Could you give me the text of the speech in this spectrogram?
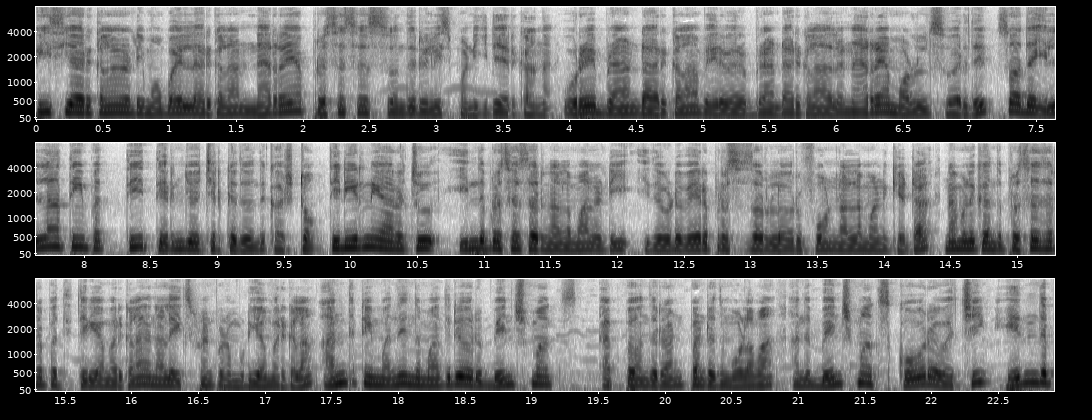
பிசியாக இருக்கலாம் இல்லாட்டி மொபைலில் இருக்கலாம் நிறைய ப்ரொசஸர்ஸ் வந்து ரிலீஸ் பண்ணிக்கிட்டே இருக்காங்க. ஒரே பிராண்டாக இருக்கலாம் வேறு வேறு பிராண்டாக இருக்கலாம் அதில் நிறைய மாடல்ஸ் வருது. ஸோ அதை எல்லாத்தையும் பற்றி தெரிஞ்சு வச்சிருக்கிறது வந்து கஷ்டம். திடீர்னு யாராச்சும் இந்த ப்ரொசஸர் நல்லமா இல்லாட்டி இதை விட வேறு ப்ரொசஸர் உள்ள ஒரு ஃபோன் நல்லமான்னு கேட்டால் நம்மளுக்கு அந்த ப்ரொசஸரை பற்றி தெரியாமல் இருக்கலாம் அதனால் எக்ஸ்பிளைன் பண்ண முடியாமல் இருக்கலாம். அந்த டைம் வந்து இந்த மாதிரி ஒரு பெஞ்ச் மார்க்ஸ் அப்போ வந்து ரன் பண்ணுறது மூலமாக அந்த பெஞ்ச் மார்க் ஸ்கோரை வச்சு எந்த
